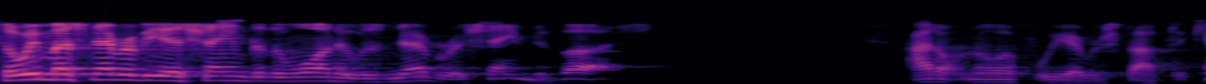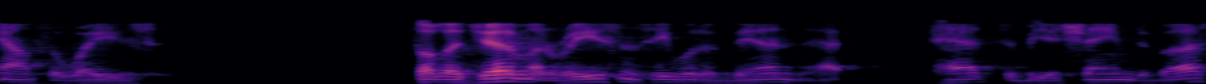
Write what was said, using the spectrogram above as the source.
So we must never be ashamed of the one who was never ashamed of us. I don't know if we ever stopped to count the ways, the legitimate reasons he would have been that had to be ashamed of us.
